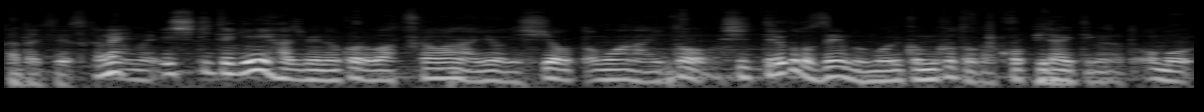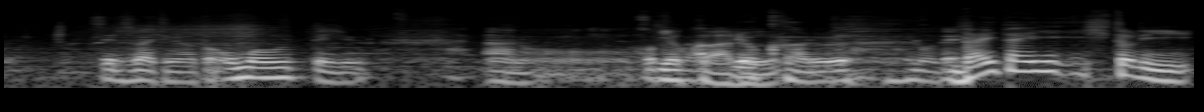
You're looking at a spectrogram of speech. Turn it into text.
形ですかね。意識的に初めの頃は使わないようにしようと思わないと知ってること全部盛り込むことがコピーライティングだと思うセールスライティングだと思うっていうあのことよくある。よくあるので。大体一人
